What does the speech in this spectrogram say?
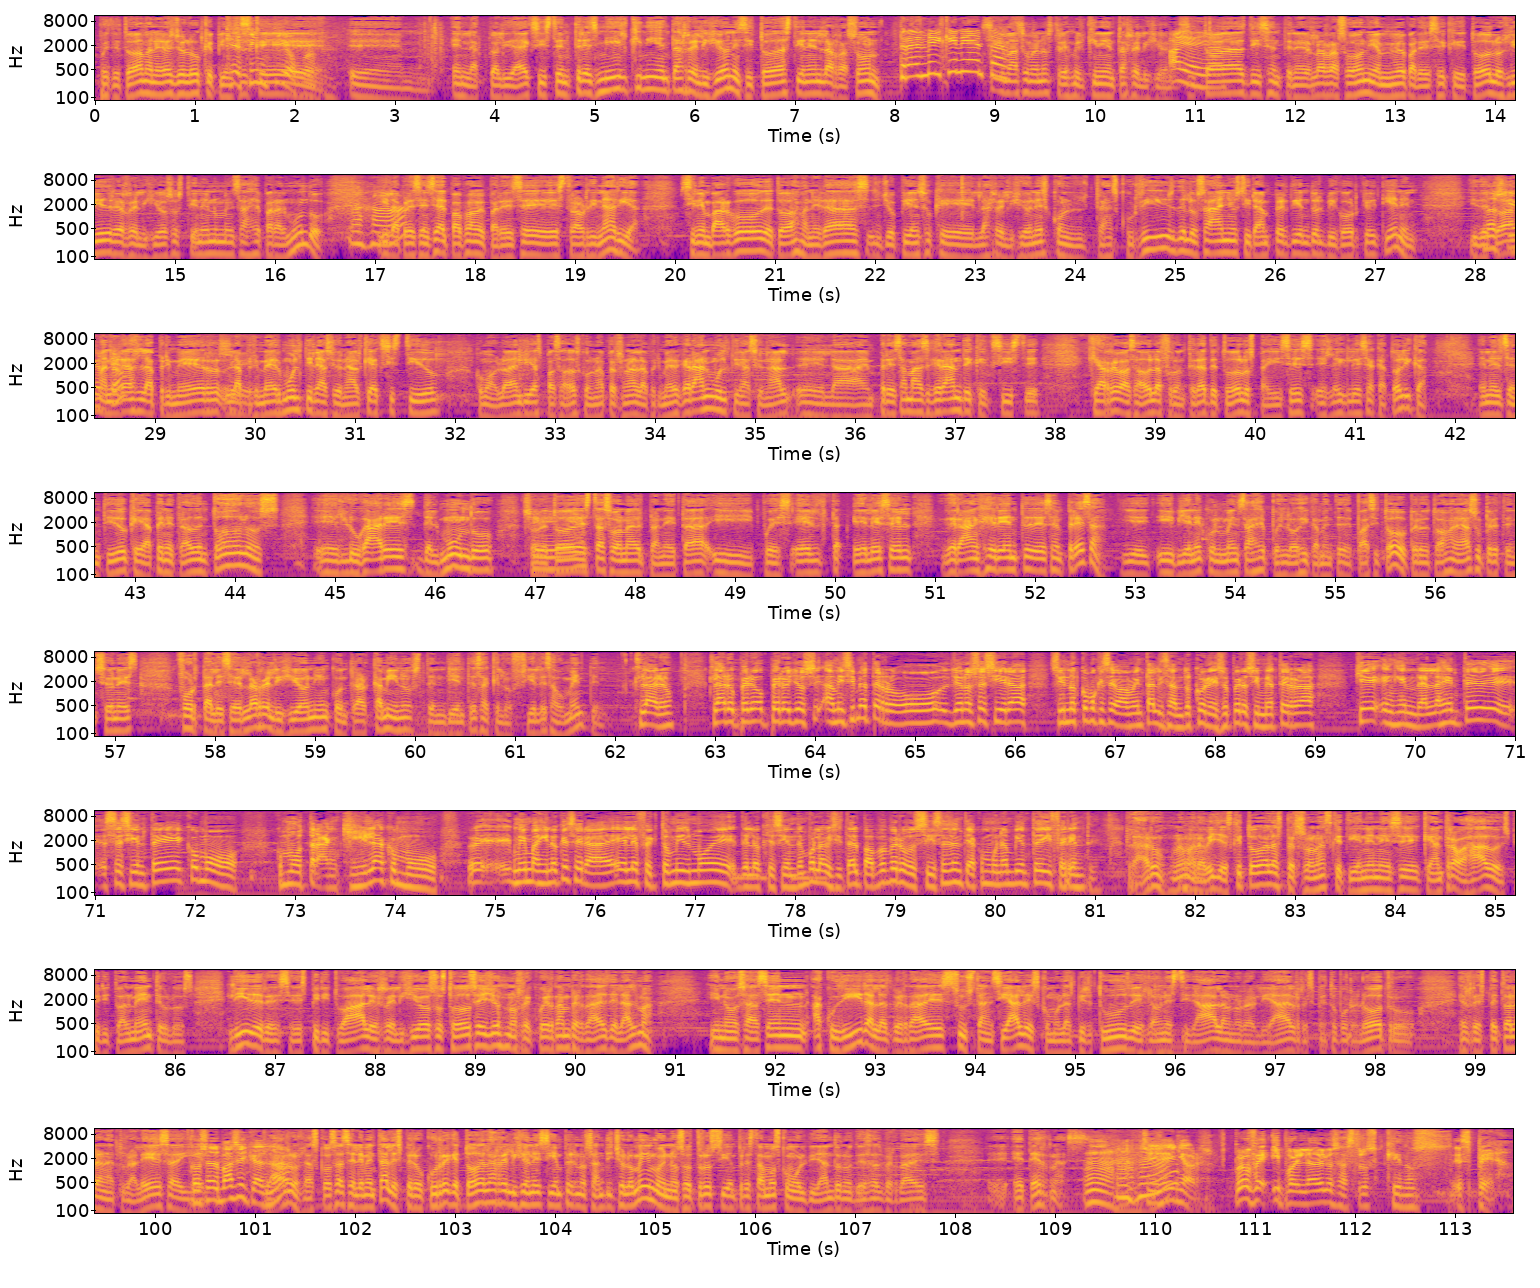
Pues de todas maneras yo lo que pienso ¿Qué es sintió, que eh, en la actualidad existen 3.500 religiones y todas tienen la razón. 3.500. Sí, más o menos 3.500 religiones. Ay, y ay, ay. todas dicen tener la razón y a mí me parece que todos los líderes religiosos tienen un mensaje para el mundo. Ajá. Y la presencia del Papa me parece extraordinaria. Sin embargo, de todas maneras, yo pienso que las religiones con el transcurrir de los años irán perdiendo el vigor que hoy tienen. Y de ¿No todas cierto? maneras, la primer, Sí. la primer multinacional que ha existido, como hablaba en días pasados con una persona, la primer gran multinacional, eh, la empresa más grande que existe, que ha rebasado las fronteras de todos los países, es la Iglesia Católica, en el sentido que ha penetrado en todos los eh, lugares del mundo, sobre Sí. todo de esta zona del planeta, y pues él, él es el gran gerente de esa empresa, y, y viene con un mensaje, pues lógicamente de paz y todo, pero de todas maneras su pretensión es fortalecer la religión y encontrar caminos tendientes a que los fieles aumenten. Claro, claro, pero, pero yo a mí sí me aterró, yo no sé si era, si uno como que se va mentalizando con eso, pero sí me aterra que en general la gente se siente como, como tranquila, como, eh, me imagino que será el efecto mismo de, de lo que sienten por la visita del Papa, pero sí se sentía como un ambiente diferente. Claro, una maravilla. Es que todas las personas que tienen ese, que han trabajado espiritualmente, o los líderes espirituales, religiosos, todos ellos nos recuerdan verdades del alma y nos hacen acudir a las verdades sustanciales como las virtudes, la honestidad, la honorabilidad, el respeto por el otro, el respeto a la naturaleza y Cosas básicas, ¿no? Claro, las cosas elementales, pero ocurre que todas las religiones siempre nos han dicho lo mismo y nosotros siempre estamos como olvidándonos de esas verdades eh, eternas. Sí, señor. Profe, y por el lado de los astros, ¿qué nos espera?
